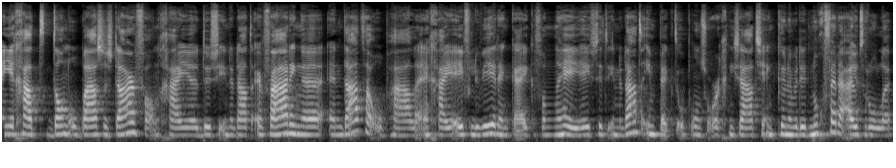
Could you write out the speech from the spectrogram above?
En je gaat dan op basis daarvan, ga je dus inderdaad ervaringen en data ophalen. En ga je evalueren en kijken van, hey, heeft dit inderdaad impact op onze organisatie? En kunnen we dit nog verder uitrollen?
